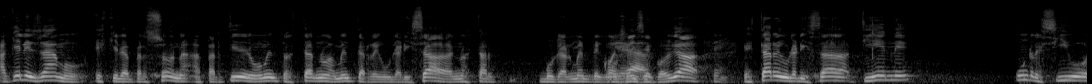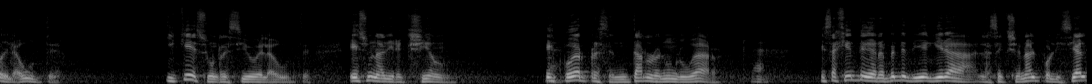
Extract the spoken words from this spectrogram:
¿A qué le llamo? Es que la persona, a partir del momento de estar nuevamente regularizada, no estar vulgarmente, como se dice, colgada, está regularizada, tiene un recibo de la UTE. ¿Y qué es un recibo de la UTE? Es una dirección, es poder presentarlo en un lugar. esa gente que de repente tenía que ir a la seccional policial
